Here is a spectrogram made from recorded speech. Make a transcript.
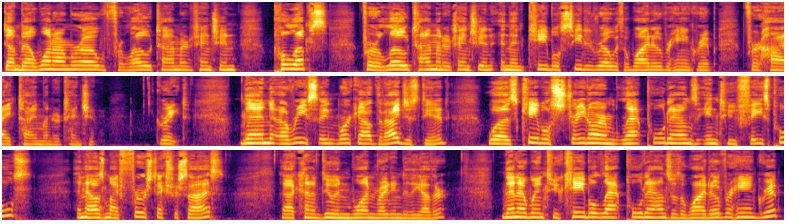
dumbbell one arm row for low time under tension, pull ups for low time under tension, and then cable seated row with a wide overhand grip for high time under tension. Great. Then a recent workout that I just did was cable straight arm lat pull downs into face pulls and that was my first exercise, uh, kind of doing one right into the other. Then I went to cable lat pull downs with a wide overhand grip.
